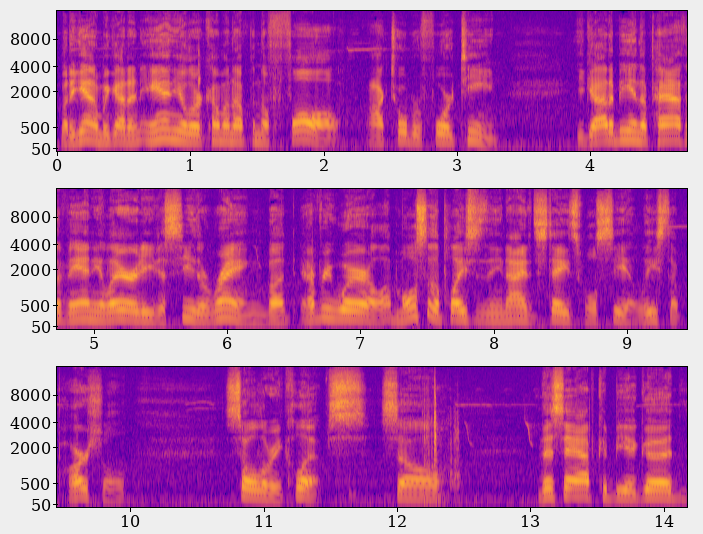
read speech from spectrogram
But again, we got an annular coming up in the fall, October 14. You got to be in the path of annularity to see the ring, but everywhere, most of the places in the United States will see at least a partial solar eclipse. So this app could be a good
